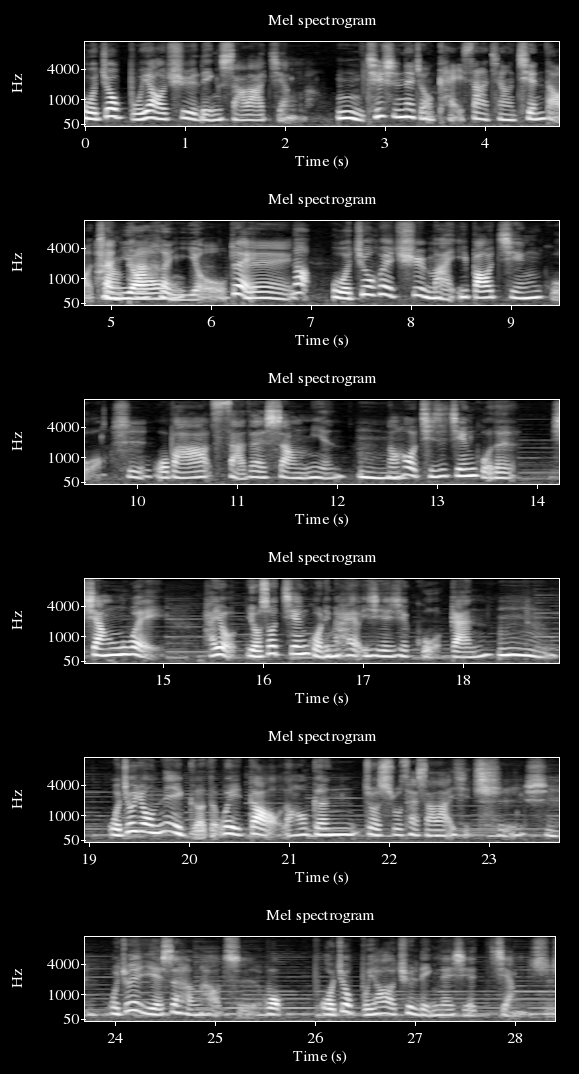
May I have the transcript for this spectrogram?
我就不要去淋沙拉酱了。嗯，其实那种凯撒酱、千岛酱很油它很油，对那我就会去买一包坚果，是我把它撒在上面，嗯，然后其实坚果的香味，还有有时候坚果里面还有一些一些果干，嗯我就用那个的味道，然后跟就蔬菜沙拉一起吃，是我觉得也是很好吃。我我就不要去淋那些酱汁。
